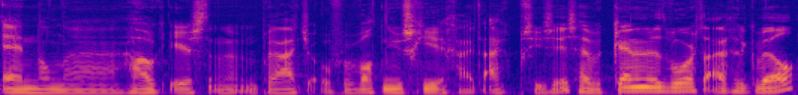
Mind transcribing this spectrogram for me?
En dan eh, hou ik eerst een, een praatje over wat nieuwsgierigheid eigenlijk precies is. Hè, we kennen het woord eigenlijk wel,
